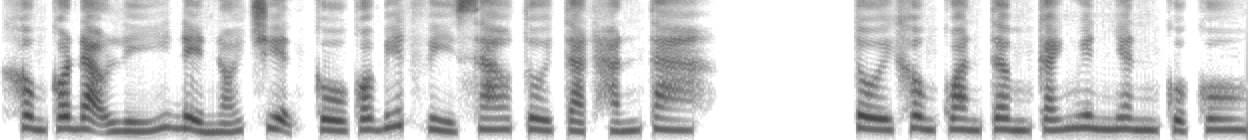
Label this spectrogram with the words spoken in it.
không có đạo lý để nói chuyện cô có biết vì sao tôi tạt hắn ta. Tôi không quan tâm cái nguyên nhân của cô.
